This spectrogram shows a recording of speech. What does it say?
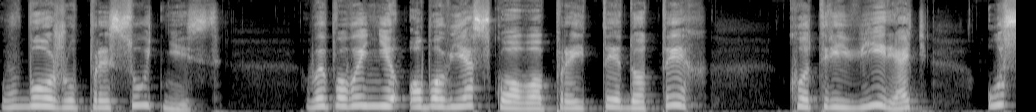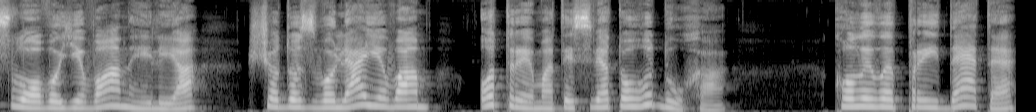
в Божу присутність. Ви повинні обов'язково прийти до тих, котрі вірять у Слово Євангелія, що дозволяє вам отримати Святого Духа. Коли ви прийдете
